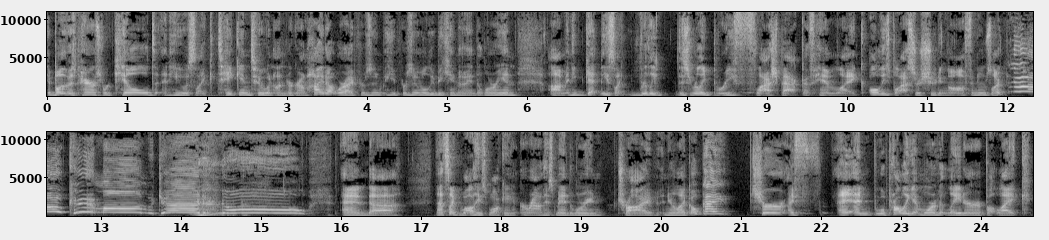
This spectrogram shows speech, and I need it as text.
both of his parents were killed, and he was like taken to an underground hideout where I presume he presumably became a Mandalorian. Um, and he get these like really this really brief flashback of him like all these blasters shooting off, and he was like, "No, kid, mom, dad, no," and uh, that's like while he's walking around his Mandalorian tribe, and you're like, okay, sure, I. F-, and we'll probably get more of it later, but like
